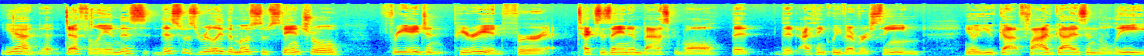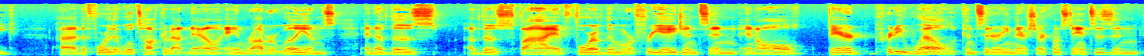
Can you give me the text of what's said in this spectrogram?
Yeah, definitely. And this this was really the most substantial free agent period for Texas A&M basketball that that I think we've ever seen. You know, you've got five guys in the league, uh, the four that we'll talk about now, and Robert Williams, and of those of those five, four of them were free agents, and and all fared pretty well considering their circumstances and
